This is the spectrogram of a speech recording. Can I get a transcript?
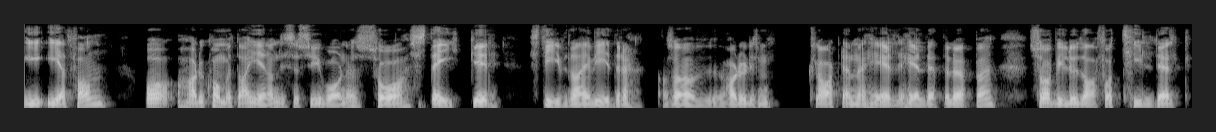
i, i et fond. Og har du kommet da gjennom disse syv årene, så steiker Steve deg videre. Altså Har du liksom klart denne, hele, hele, dette løpet, så vil du da få tildelt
